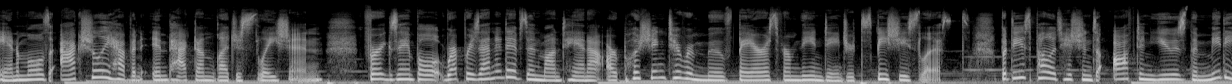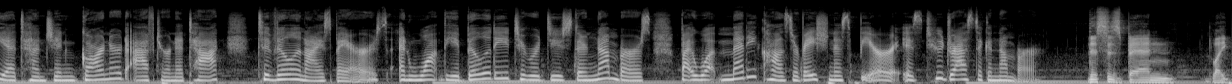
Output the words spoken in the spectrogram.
animals actually have an impact on legislation. For example, representatives in Montana are pushing to remove bears from the endangered species lists. But these politicians often use the media attention garnered after an attack to villainize bears and want the ability to reduce their numbers by what many conservationists fear is too drastic a number. This has been like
